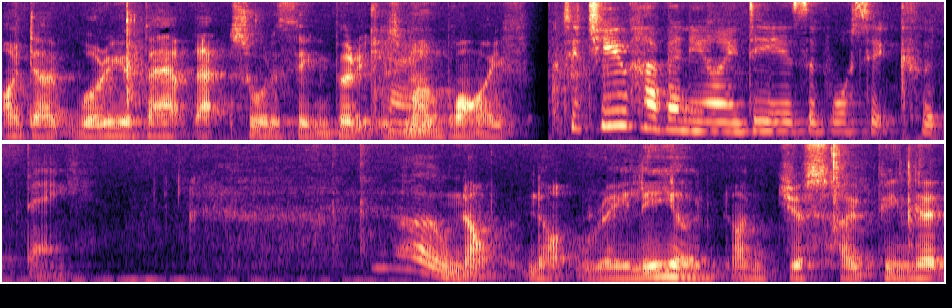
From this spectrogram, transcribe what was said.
I don't worry about that sort of thing. But it was my wife. Did you have any ideas of what it could be? No, not not really. I, I'm just hoping that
